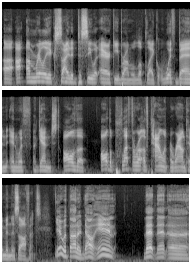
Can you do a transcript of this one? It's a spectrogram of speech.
Uh, I, I'm really excited to see what Eric Ebron will look like with Ben and with again just all the all the plethora of talent around him in this offense. Yeah, without a doubt. And that that uh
